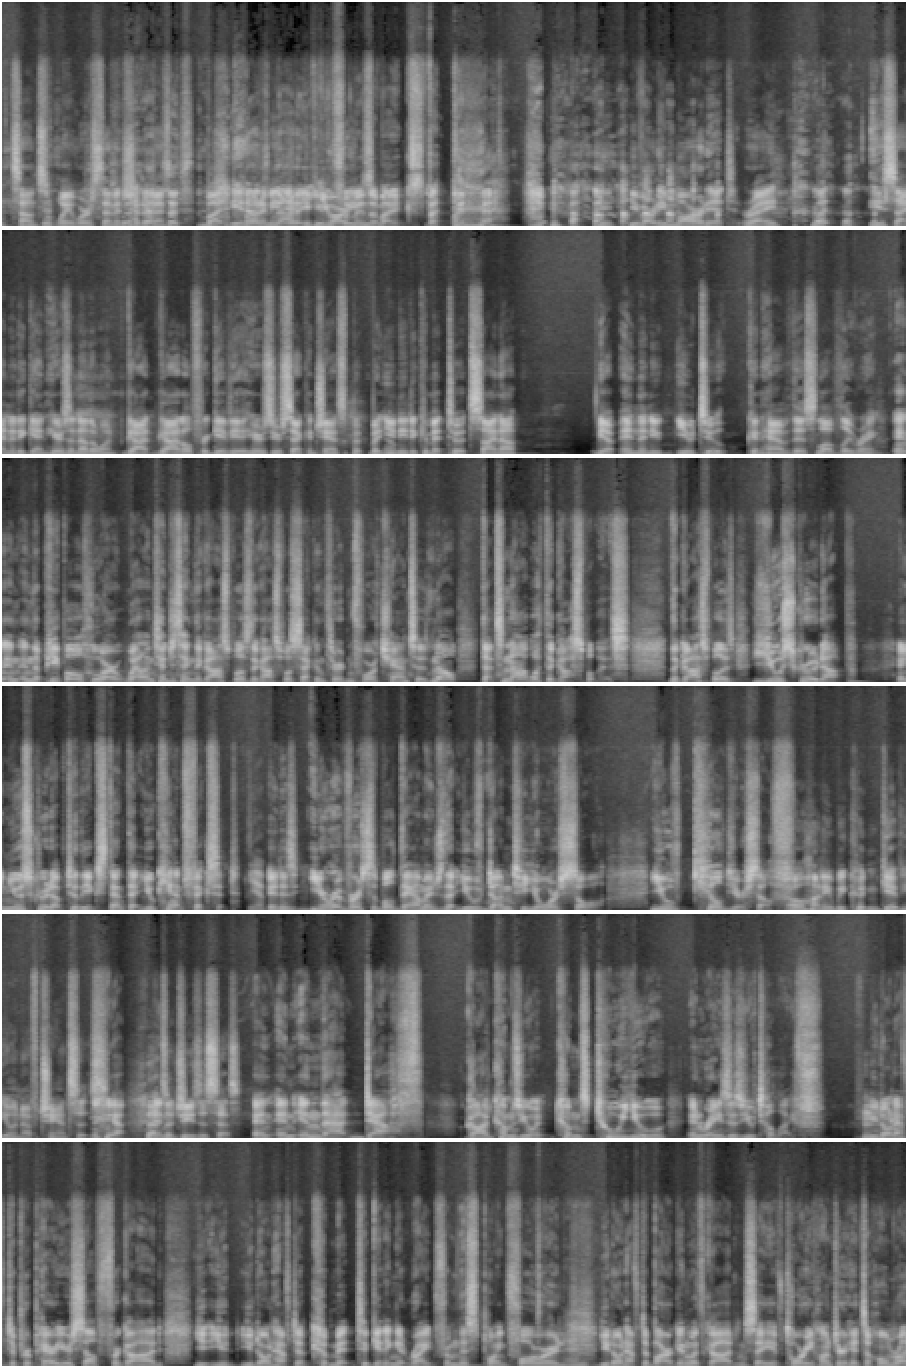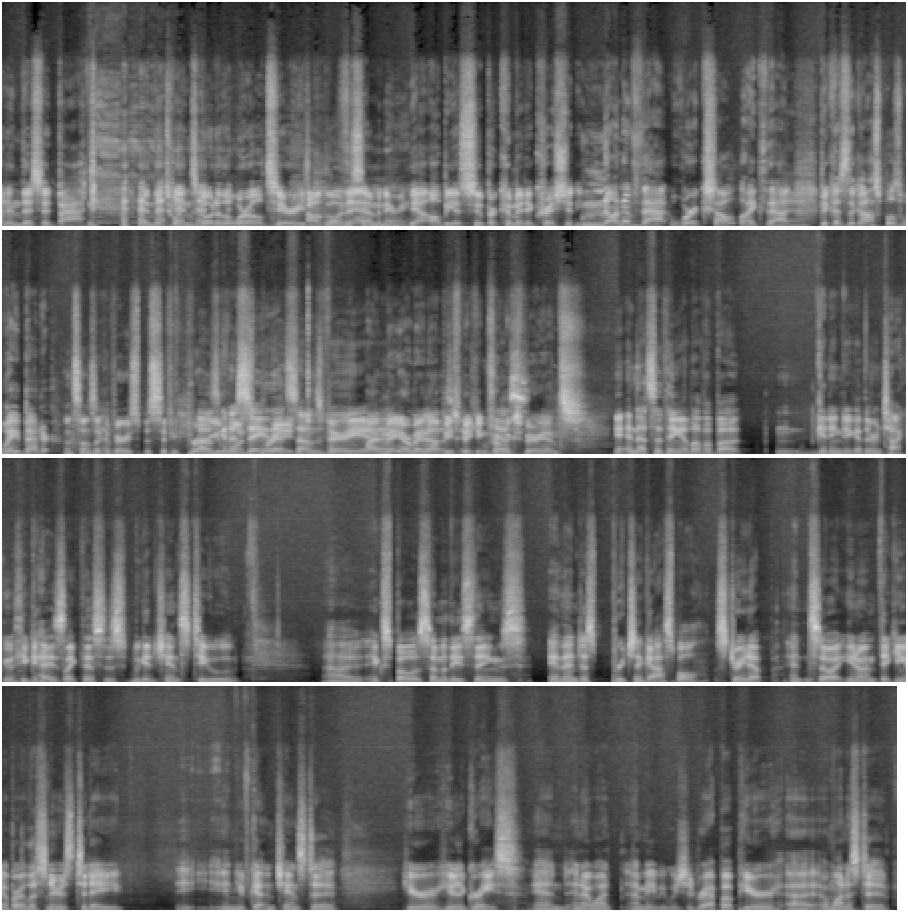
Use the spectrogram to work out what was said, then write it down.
That sounds way worse than it should have been. But you know what I mean. Not a if you've already euphemism I expected. you've already marred it, right? But you sign it again. Here's another one. God God will forgive you. Here's your second chance. But but you need to commit to it. Sign up. Yep. And then you you too can have this lovely ring. And, and, and the people who are well intentioned saying the gospel is the gospel of second, third, and fourth chances. No, that's not what the gospel is. The gospel is you screwed up. And you screwed up to the extent that you can't fix it. Yep. It is mm-hmm. irreversible damage that you've done to your soul. You've killed yourself. Oh, honey, we couldn't give you enough chances. Yeah, That's and- what Jesus says. And and in that death, God comes you comes to you and raises you to life. You don't have to prepare yourself for God. You, you you don't have to commit to getting it right from this point forward. You don't have to bargain with God and say if Torii Hunter hits a home run in this at bat and the Twins go to the World Series, I'll go into then, seminary. Yeah, I'll be a super committed Christian. None of that works out like that Yeah. because the gospel's way better. That sounds like a very specific prayer I was going to say prayed. that sounds very. Uh, I may or may not be speaking from Yes. experience. And that's the thing I love about getting together and talking with you guys like this is we get a chance to uh, expose some of these things and then just preach the gospel straight up. And so, you know, I'm thinking of our listeners today, and you've gotten a chance to hear hear the grace. And and I want uh, maybe we should wrap up here. Uh, I want us to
